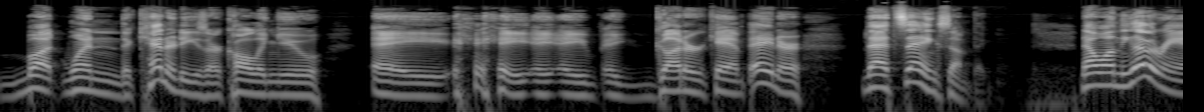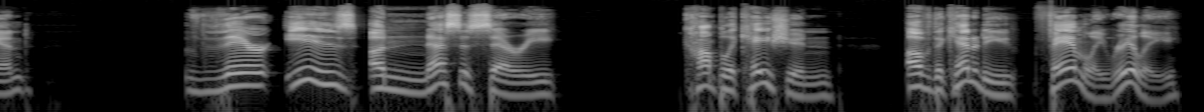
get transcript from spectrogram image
But when the Kennedys are calling you a a, a, a, a gutter campaigner, that's saying something. Now, on the other hand, there is a necessary complication of the Kennedy family, really,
